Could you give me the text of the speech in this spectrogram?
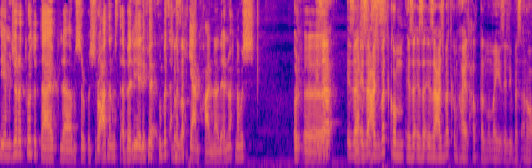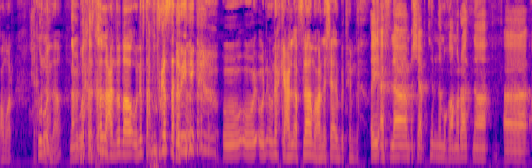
هي مجرد بروتوتايب لمشروعاتنا نعم. المستقبلية اللي فيها تكون بس إحنا بنحكي عن حالنا لأنه إحنا مش آه إذا اذا إذا عجبتكم اذا اذا إذا عجبتكم هاي الحلقة المميزة اللي بس أنا وعمر احكوا لنا. نعمل بودكاست نتخلى عن رضا ونفتح بودكاست ثاني. ونحكي عن الأفلام وعن الأشياء اللي بتهمنا. أي أفلام أشياء بتهمنا مغامراتنا. آه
